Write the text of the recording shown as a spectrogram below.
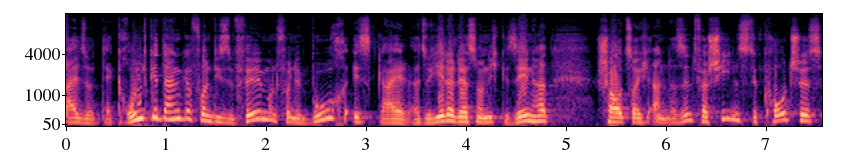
Also der Grundgedanke von diesem Film und von dem Buch ist geil. Also jeder, der es noch nicht gesehen hat, schaut es euch an. Da sind verschiedenste Coaches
